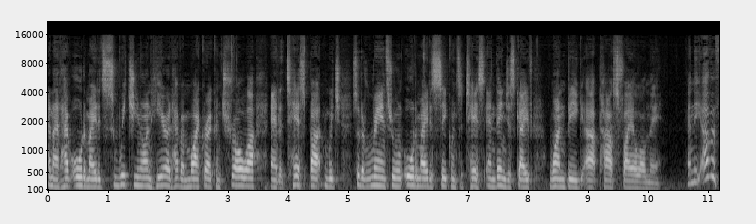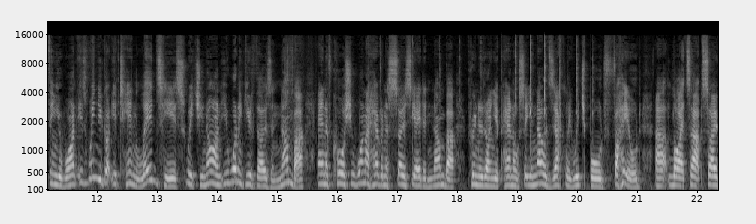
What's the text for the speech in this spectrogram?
and I'd have automated switching on here. I'd have a microcontroller and a test button which sort of ran through an automated sequence of tests and then just gave one big uh, pass-fail on there. And the other thing you want is when you've got your 10 LEDs here switching on, you want to give those a number. And of course, you want to have an associated number printed on your panel so you know exactly which board failed uh, lights up. So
